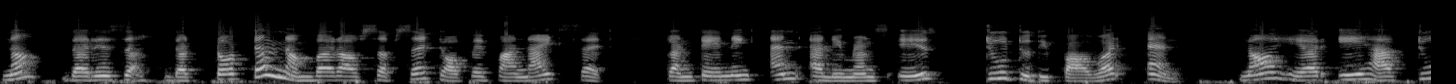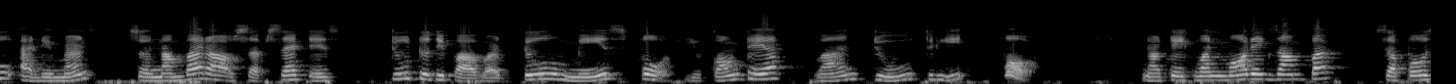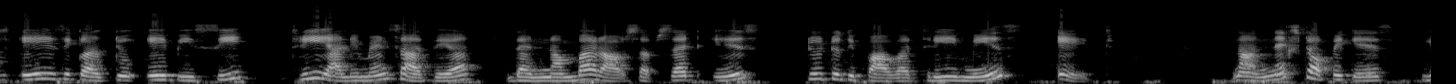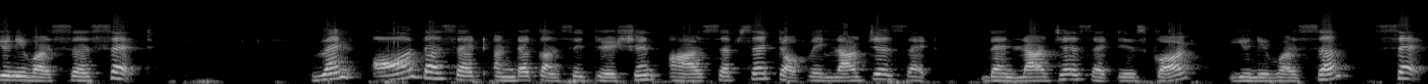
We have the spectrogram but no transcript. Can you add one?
Now, there is uh, the total number of subset of a finite set containing n elements is 2 to the power n. Now here A have 2 elements. So number of subset is 2 to the power 2 means 4. You count here 1, 2, 3, 4. Now take one more example. Suppose A is equal to ABC, three elements are there, then number of subset is 2 to the power 3 means 8. Now next topic is universal set. When all the set under consideration are subset of a larger set, then larger set is called universal set.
